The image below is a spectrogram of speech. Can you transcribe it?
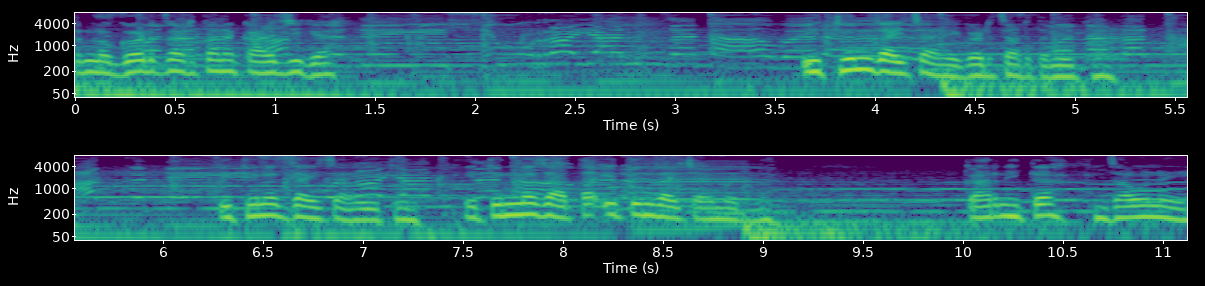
तर गड चढताना काळजी घ्या. इथून जायचं आहे गड चढताना इथून. इथूनच जायचं आहे इथून. इथून न जाता इथून जायचं आहे मधनं. कारण इथं जाऊ नये.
